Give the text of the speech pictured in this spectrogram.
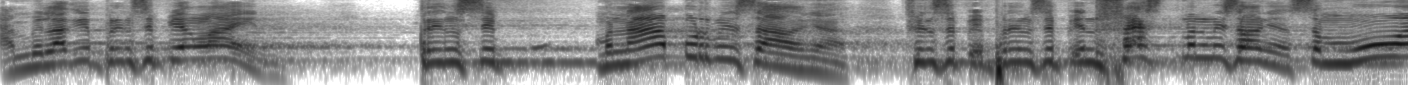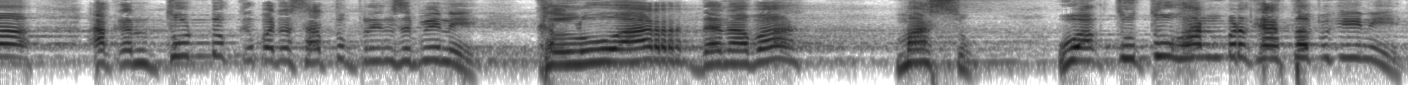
Ambil lagi prinsip yang lain. Prinsip menabur misalnya, prinsip-prinsip investment misalnya, semua akan tunduk kepada satu prinsip ini, keluar dan apa? Masuk. Waktu Tuhan berkata begini,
